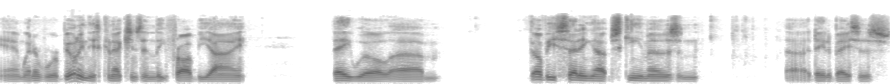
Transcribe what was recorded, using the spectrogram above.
And whenever we're building these connections in Leapfrog BI, they will um, they'll be setting up schemas and uh, databases.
